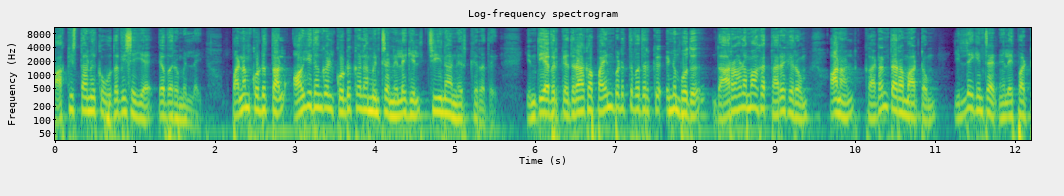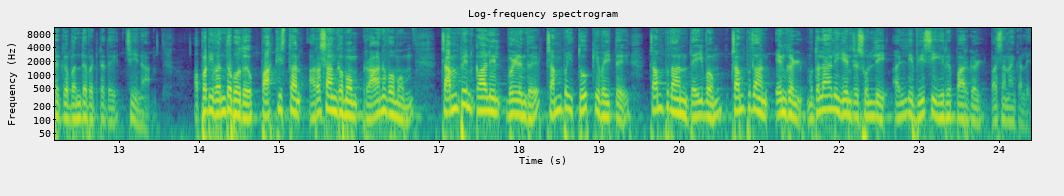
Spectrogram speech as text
பாகிஸ்தானுக்கு உதவி செய்ய எவரும் இல்லை பணம் கொடுத்தால் ஆயுதங்கள் கொடுக்கலாம் என்ற நிலையில் சீனா நிற்கிறது. இந்தியாவிற்கு எதிராக பயன்படுத்துவதற்கு எண்ணும்போது தாராளமாக தருகிறோம். ஆனால் கடன் தர மாட்டோம் இல்லை என்ற நிலைப்பாட்டுக்கு வந்துவிட்டது சீனா. அப்படி வந்தபோது பாகிஸ்தான் அரசாங்கமும் இராணுவமும் ட்ரம்பின் காலில் விழுந்து ட்ரம்பை தூக்கி வைத்து ட்ரம்ப் தான் தெய்வம் ட்ரம்ப் தான் எங்கள் முதலாளி என்று சொல்லி அள்ளி வீசி இருப்பார்கள் வசனங்களை.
